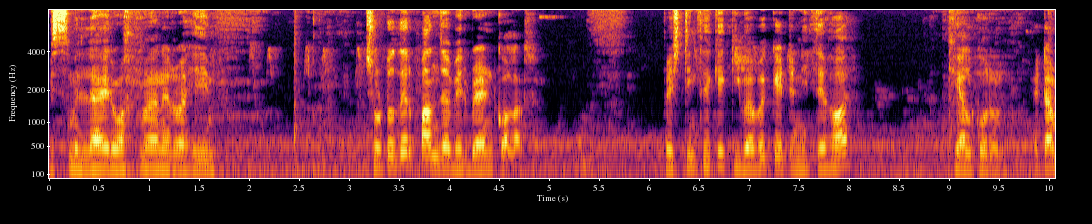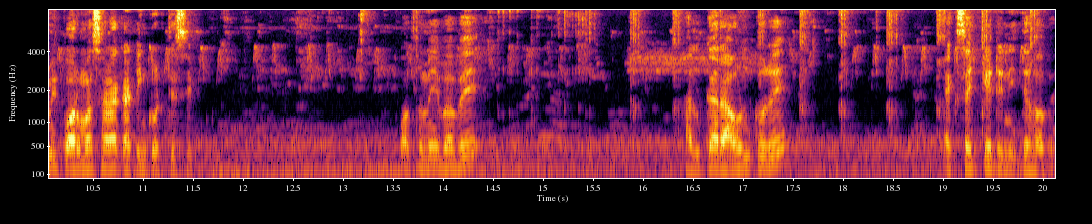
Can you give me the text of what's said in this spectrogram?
বিসমিল্লাহ রহমান রহিম। ছোটদের পাঞ্জাবির ব্র্যান্ড কলার। পেস্টিং থেকে কীভাবে কেটে নিতে হয়, খেয়াল করুন। এটা আমি পরমা ছাড়া কাটিং করতেছি। প্রথমে এভাবে হালকা রাউন্ড করে এক সাইড কেটে নিতে হবে।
